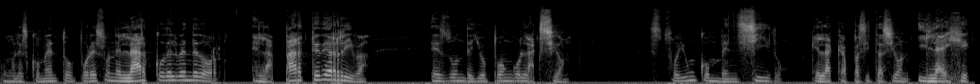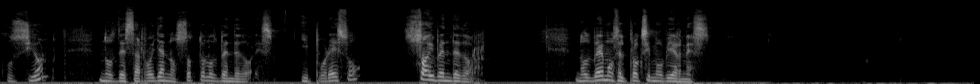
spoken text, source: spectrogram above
Como les comento, por eso en el arco del vendedor, en la parte de arriba, es donde yo pongo la acción. Estoy un convencido que la capacitación y la ejecución nos desarrolla nosotros los vendedores. Y por eso soy vendedor. Nos vemos el próximo viernes.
